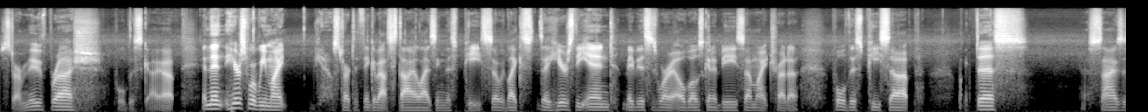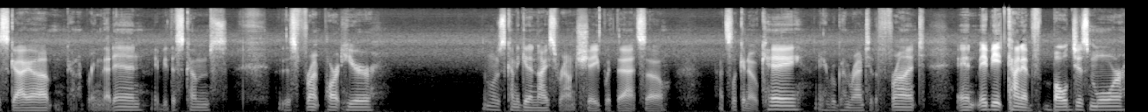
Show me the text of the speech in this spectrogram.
just our move brush, pull this guy up. And then here's where we might you know start to think about stylizing this piece. So like say here's the end. Maybe this is where our elbow is going to be. So I might try to pull this piece up like this. Size this guy up. Kind of bring that in. Maybe this comes this front part here. And we'll just kind of get a nice round shape with that. So that's looking okay. Here we'll come around to the front. And maybe it kind of bulges more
